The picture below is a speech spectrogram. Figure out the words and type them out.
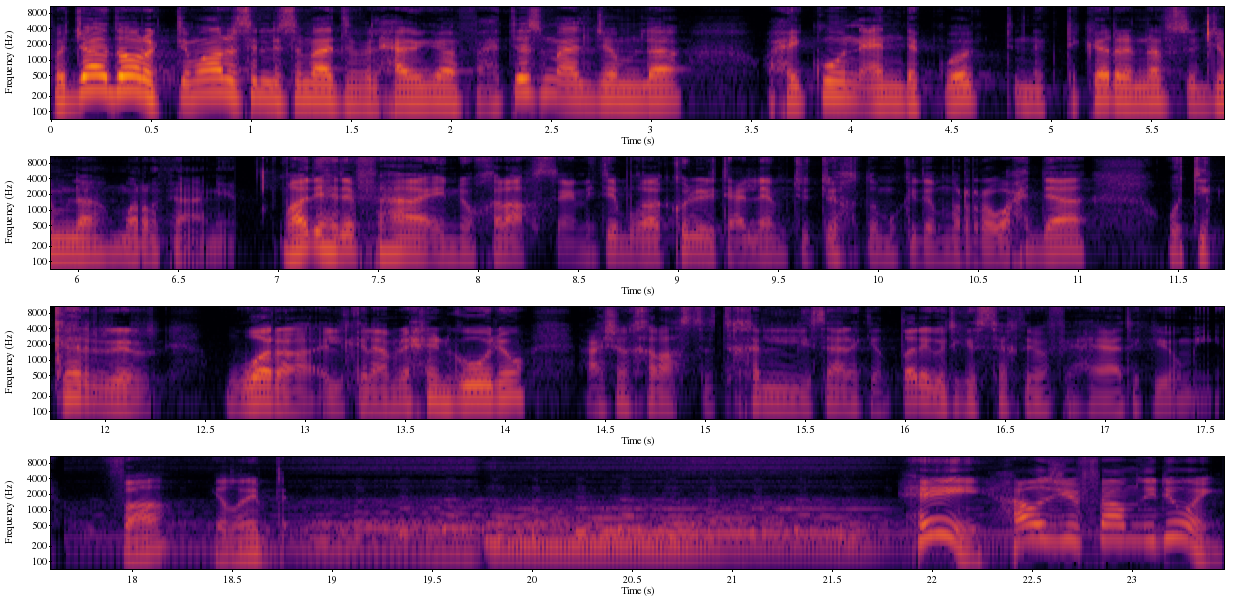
فجاء دورك تمارس اللي سمعته في الحلقة فحتسمع الجملة وحيكون عندك وقت إنك تكرر نفس الجملة مرة ثانية وهذه هدفها إنه خلاص يعني تبغى كل اللي تعلمته تخدمه كذا مرة واحدة وتكرر ورا الكلام اللي إحنا نقوله عشان خلاص تخلي لسانك ينطلق وتقدر تستخدمه في حياتك اليومية فيلا نبدأ Hey, how's your family doing?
